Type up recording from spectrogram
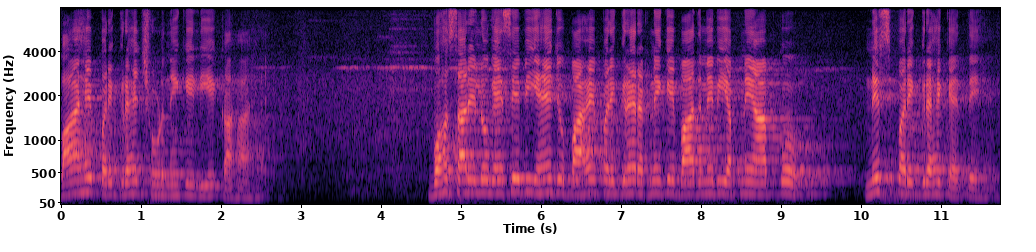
बाह्य परिग्रह छोड़ने के लिए कहा है। बहुत सारे लोग ऐसे भी हैं जो बाह्य परिग्रह रखने के बाद में भी अपने आप को निष्परिग्रह कहते हैं।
